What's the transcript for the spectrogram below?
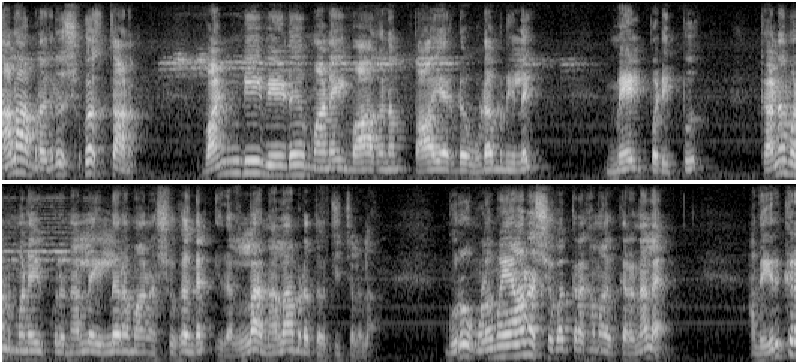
நாலாம் இடங்கிறது சுகஸ்தானம். வண்டி வீடு மனை வாகனம் தாயாருடைய உடம்பு நிலை மேல் படிப்பு கணவன் மனைவிக்குள்ள நல்ல இல்லறமான சுகங்கள் இதெல்லாம் நாலாம் இடத்தை வச்சு சொல்லலாம். குரு முழுமையான சுபக்கிரகமாக இருக்கிறனால அந்த இருக்கிற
